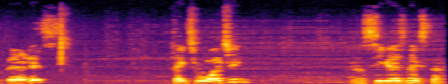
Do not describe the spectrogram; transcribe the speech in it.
So there it is. Thanks for watching, and I'll see you guys next time.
